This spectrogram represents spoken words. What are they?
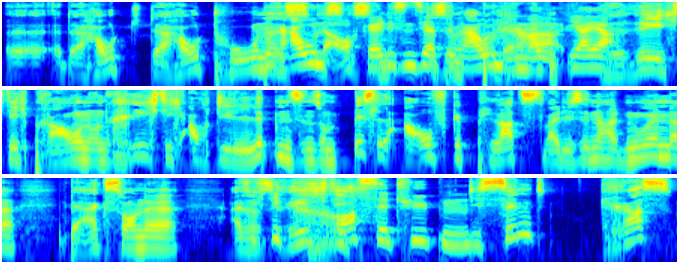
äh, der Haut, der Hautton ist, Braun ist, auch, ist, gell? Die sind sehr braun immer. Ja, ja. Richtig braun und richtig, auch die Lippen sind so ein bisschen aufgeplatzt, weil die sind halt nur in der Bergsonne. Also Richtig, richtig, krosse Typen. die sind krass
